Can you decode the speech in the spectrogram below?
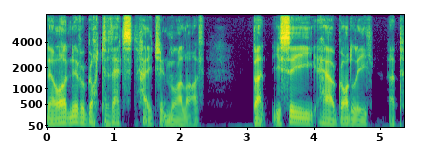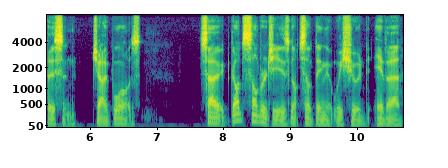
Now, I've never got to that stage in my life, but you see how godly a person Job was. So, God's sovereignty is not something that we should ever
